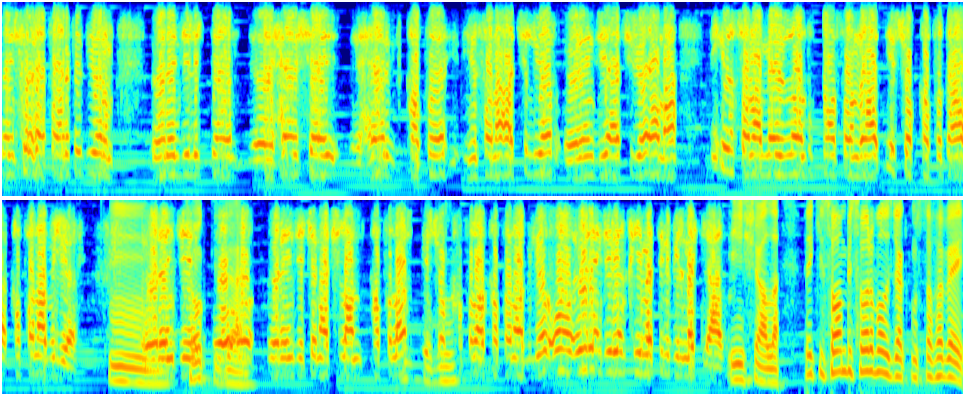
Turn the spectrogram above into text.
ben şöyle tarif ediyorum. Öğrencilikte e, her şey, her kapı insana açılıyor, öğrenciye açılıyor ama bir gün sonra mezun olduktan sonra birçok kapı da kapanabiliyor. Hmm, Öğrenci çok o, güzel. o öğrenciyken açılan kapılar Hı hı. birçok kapılar kapanabiliyor. O öğrenciliğin kıymetini bilmek lazım. İnşallah. Peki son bir sorum olacak Mustafa Bey.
